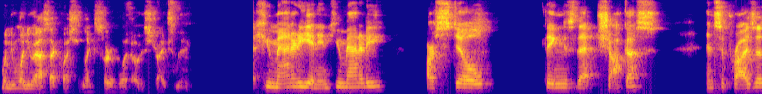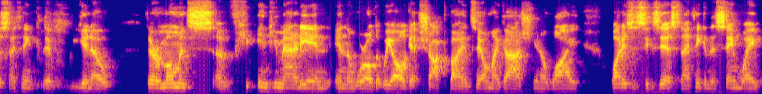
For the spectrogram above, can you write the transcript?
when you when you ask that question like sort of what always strikes me humanity and inhumanity are still things that shock us and surprise us. I think that, you know, there are moments of inhumanity in, in the world that we all get shocked by and say, oh my gosh, you know, why, why does this exist? And I think in the same way,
